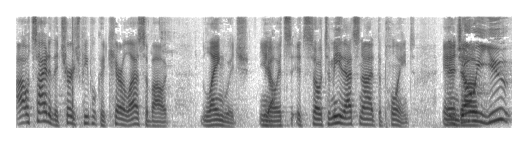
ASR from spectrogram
outside of the church, people could care less about language. You know, it's it's so to me that's not the point. And, And, Joey, uh, you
